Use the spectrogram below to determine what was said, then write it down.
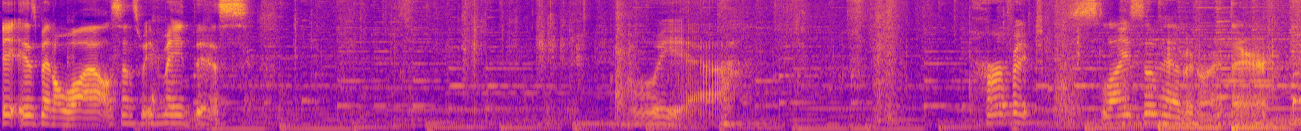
It has been a while since we've made this. Oh yeah. Perfect slice of heaven right there.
